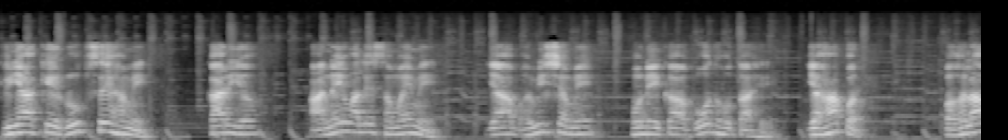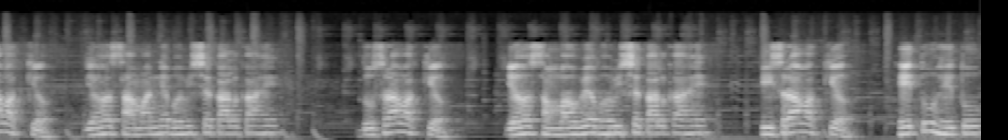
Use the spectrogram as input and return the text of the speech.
क्रिया के रूप से हमें कार्य आने वाले समय में या भविष्य में होने का बोध होता है। यहाँ पर पहला वाक्य यह सामान्य भविष्य काल का है। दूसरा वाक्य यह संभाव्य भविष्य काल का है। तीसरा वाक्य हेतु हेतु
